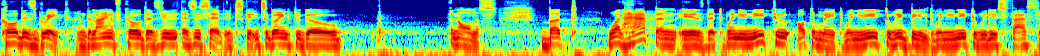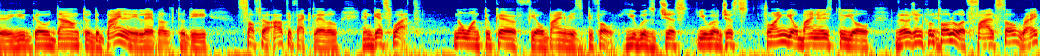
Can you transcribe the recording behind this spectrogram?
Code is great, and the line of code, as you, as you said, it's, it's going to go enormous. But what happened is that when you need to automate, when you need to rebuild, when you need to release faster, you go down to the binary level, to the software artifact level, and guess what? No one took care of your binaries before. You was just you were just throwing your binaries to your version controller yeah. or file store, right?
